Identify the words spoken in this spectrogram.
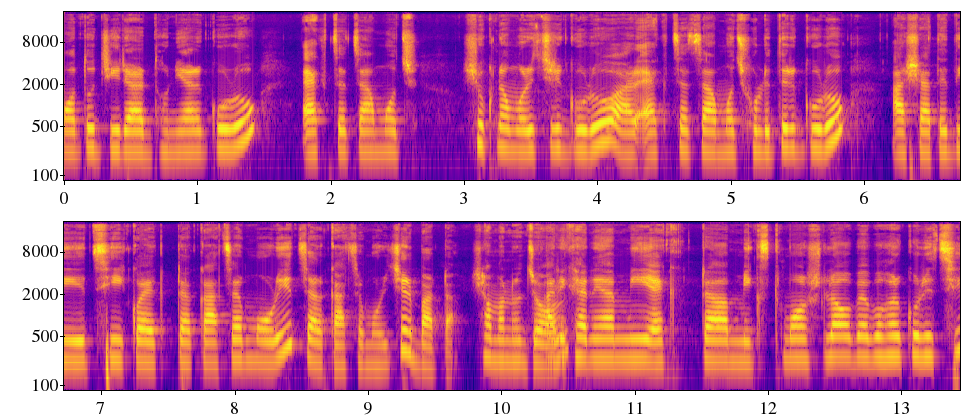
মতো জিরার ধনিয়ার গুঁড়ো, এক চা চামচ শুকনো মরিচের গুঁড়ো আর এক চা চামচ হলুদের গুঁড়ো। আর সাথে দিয়েছি কয়েকটা কাঁচা মরিচ আর কাঁচা মরিচের বাটা। সামান্য জল। এখানে আমি একটা মিক্সড মশলাও ব্যবহার করেছি।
